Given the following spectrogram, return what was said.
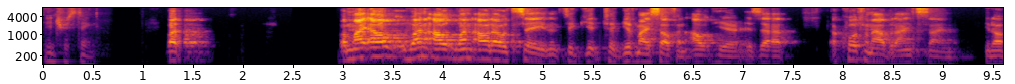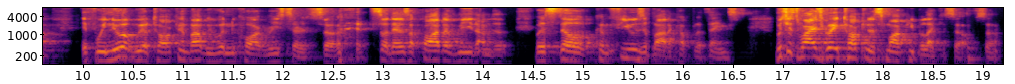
Interesting. But but my out one out one out I would say to get to give myself an out here is that a quote from Albert Einstein you know, if we knew what we were talking about, we wouldn't call it research. So, so there's a part of me that I'm just, we're still confused about a couple of things, which is why it's great talking to smart people like yourself. So,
